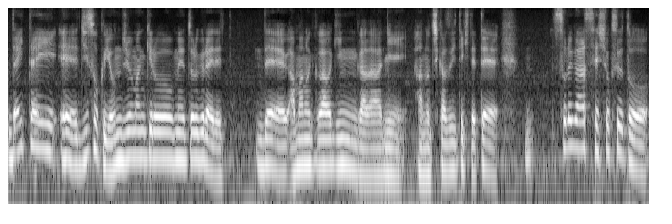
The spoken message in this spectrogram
大体、えー、時速40万キロメートルぐらいでで天の川銀河にあの近づいてきててそれが接触すると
